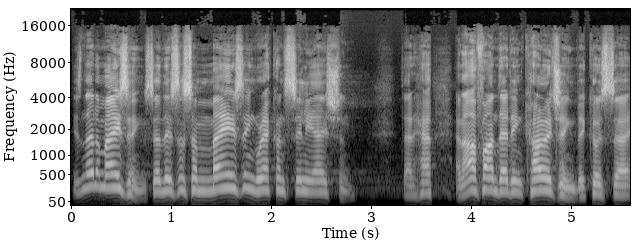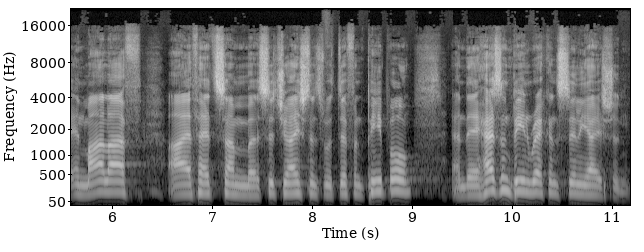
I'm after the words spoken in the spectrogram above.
Isn't that amazing? So there's this amazing reconciliation that happens. And I find that encouraging because uh, in my life, I've had some uh, situations with different people, and there hasn't been reconciliation.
